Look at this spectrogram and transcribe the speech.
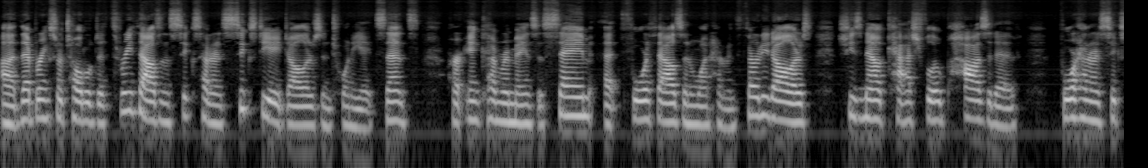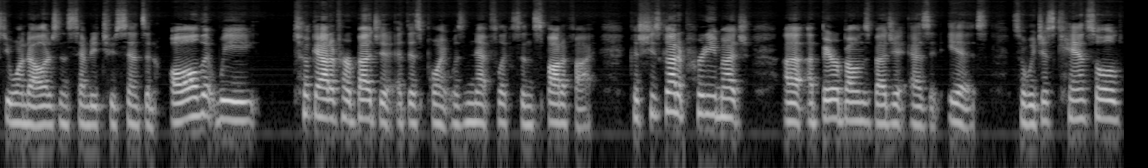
Uh, that brings her total to $3,668.28. Her income remains the same at $4,130. She's now cash flow positive $461.72. And all that we took out of her budget at this point was Netflix and Spotify because she's got a pretty much uh, a bare bones budget as it is. So we just canceled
